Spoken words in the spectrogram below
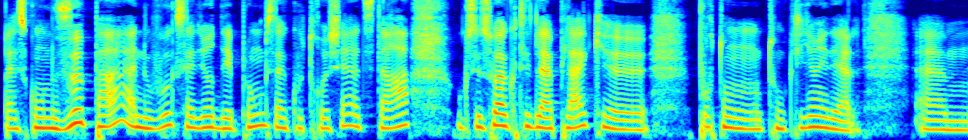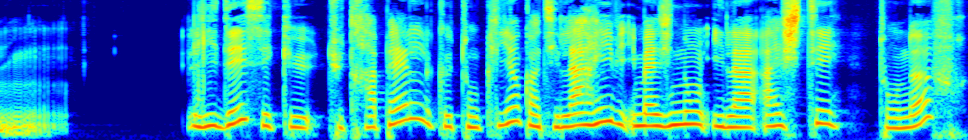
parce qu'on ne veut pas à nouveau que ça dure des plombes, ça coûte trop cher, etc., ou que ce soit à côté de la plaque euh, pour ton, ton client idéal. L'idée, c'est que tu te rappelles que ton client, quand il arrive, imaginons, il a acheté ton offre,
